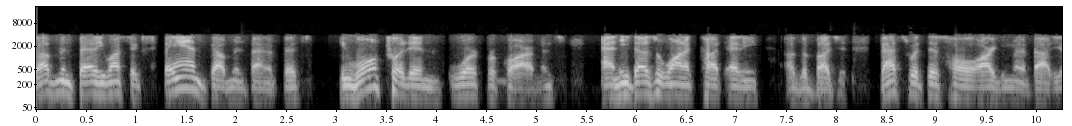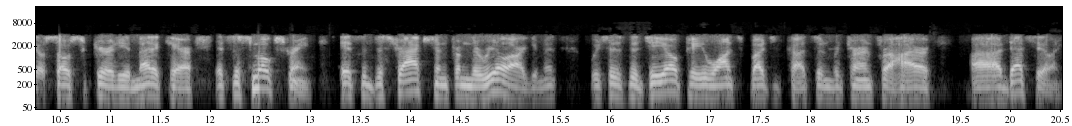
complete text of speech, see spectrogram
Government ben- he wants to expand government benefits. He won't put in work requirements, and he doesn't want to cut any of the budget. That's what this whole argument about, you know, Social Security and Medicare, it's a smokescreen. It's a distraction from the real argument, which is the GOP wants budget cuts in return for a higher uh, debt ceiling.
